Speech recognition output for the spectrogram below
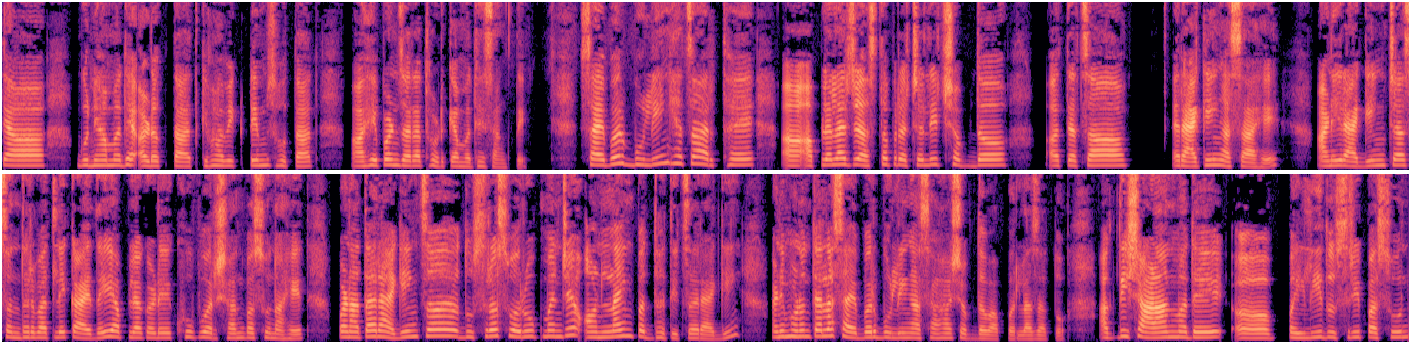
त्या गुन्ह्यामध्ये अडकतात किंवा विक्टिम्स होतात हे पण जरा थोडक्यामध्ये सांगते. सायबर बुलिंग ह्याचा अर्थ आहे आपल्याला जास्त प्रचलित शब्द त्याचा रॅगिंग असा आहे. आणि रॅगिंगच्या संदर्भातले कायदेही आपल्याकडे खूप वर्षांपासून आहेत. पण आता रॅगिंगचं दुसरं स्वरूप म्हणजे ऑनलाईन पद्धतीचं रॅगिंग आणि म्हणून त्याला सायबर बुलिंग असा हा शब्द वापरला जातो. अगदी शाळांमध्ये पहिली दुसरीपासून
